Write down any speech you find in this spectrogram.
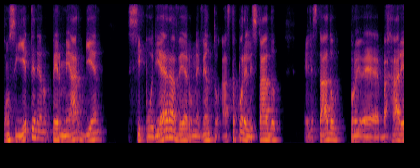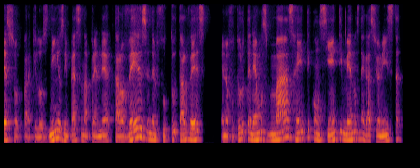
conseguir tener, permear bien, si pudiera haber un evento hasta por el Estado, el Estado eh, bajar eso para que los niños empiecen a aprender. Tal vez en el futuro, tal vez en el futuro tenemos más gente consciente y menos negacionista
